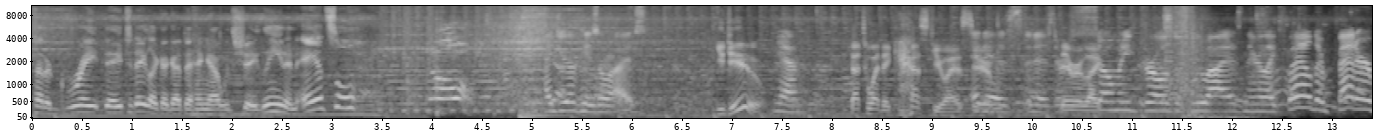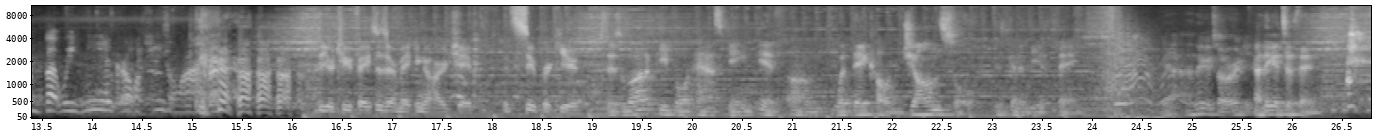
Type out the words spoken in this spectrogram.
Had a great day today. Like I got to hang out with Shailene and Ansel. No! I do have hazel eyes. You do? Yeah, That's why they cast you, I assume. it is. It is. They There's were like- so many girls with blue eyes, and they're like, well, they're better, but we need a girl with hazel eyes. So your two faces are making a heart shape. It's super cute. There's a lot of people asking if um, what they call Johnsel is going to be a thing. Yeah, I think it's already. I think it's a thing.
